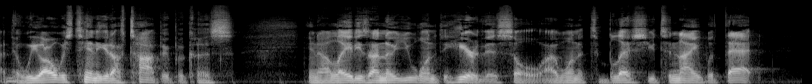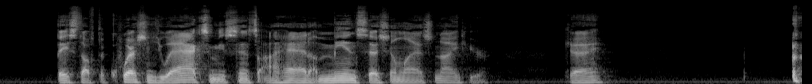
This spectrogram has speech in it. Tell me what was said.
I know we always tend to get off topic because, you know, ladies, I know you wanted to hear this, so I wanted to bless you tonight with that based off the questions you asked me since I had a men's session last night here. Okay?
